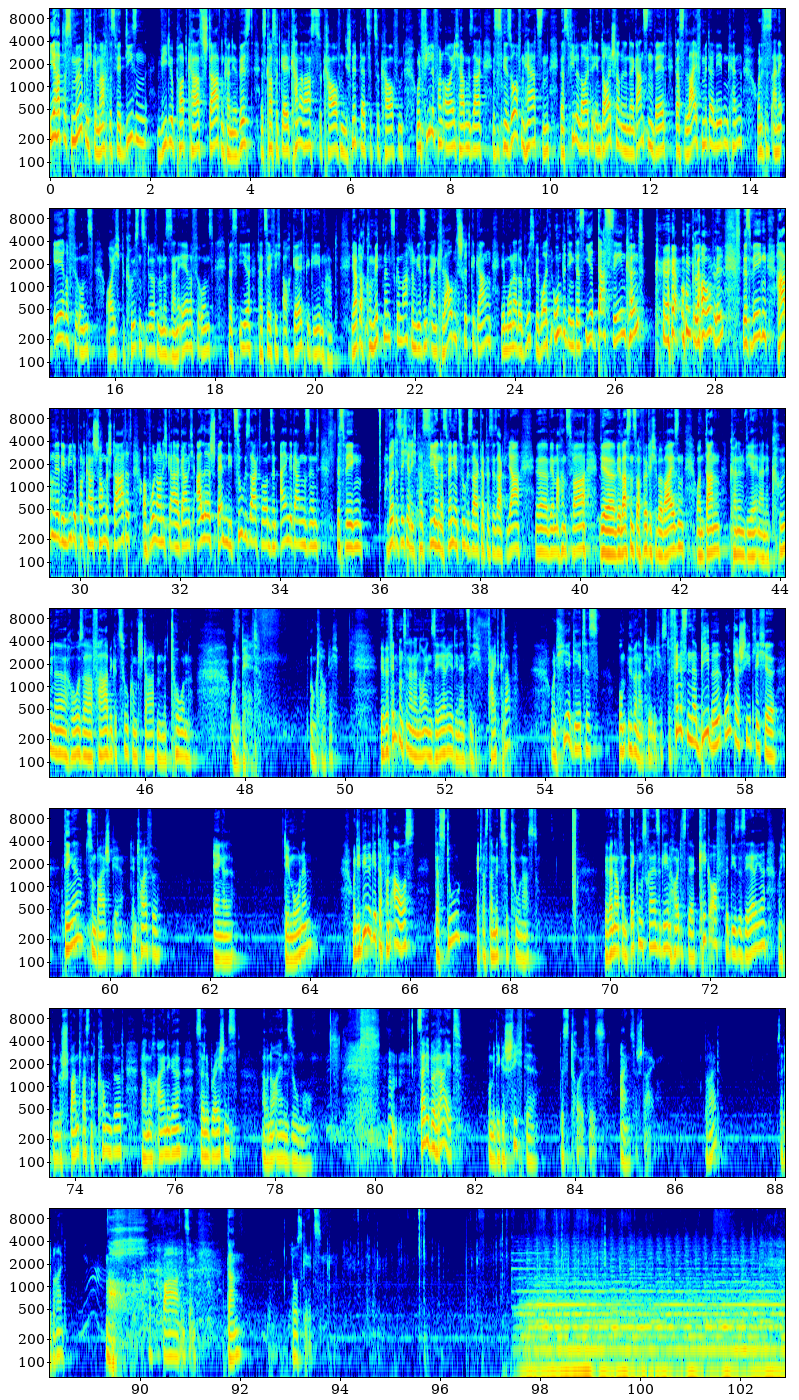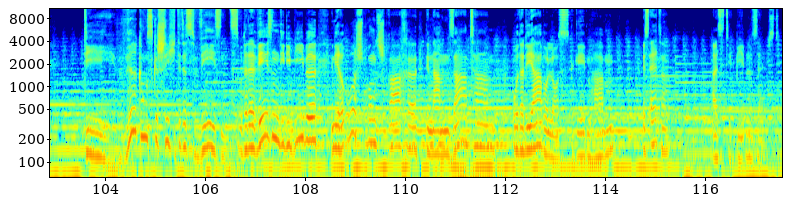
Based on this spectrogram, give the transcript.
Ihr habt es möglich gemacht, dass wir diesen Videopodcast starten können. Ihr wisst, es kostet Geld, Kameras zu kaufen, die Schnittplätze zu kaufen. Und viele von euch haben gesagt, es ist mir so auf dem Herzen, dass viele Leute in Deutschland und in der ganzen Welt das live miterleben können. Und es ist eine Ehre für uns, euch begrüßen zu dürfen. Und es ist eine Ehre für uns, dass ihr tatsächlich auch Geld gegeben habt. Ihr habt auch Commitments gemacht und wir sind einen Glaubensschritt gegangen im Monat August. Wir wollten unbedingt, dass ihr das sehen könnt. Unglaublich. Deswegen haben wir den Videopodcast schon gestartet, obwohl noch nicht, gar nicht alle Spenden, die zugesagt worden sind, eingegangen sind. Deswegen wird es sicherlich passieren, dass wenn ihr zugesagt habt, dass ihr sagt, ja, wir machen es wahr, wir, wir lassen es auch wirklich überweisen und dann können wir in eine grüne, rosa, farbige Zukunft starten mit Ton und Bild. Unglaublich. Wir befinden uns in einer neuen Serie, die nennt sich Fight Club und hier geht es um Übernatürliches. Du findest in der Bibel unterschiedliche Dinge, zum Beispiel den Teufel, Engel, Dämonen. Und die Bibel geht davon aus, dass du etwas damit zu tun hast. Wir werden auf Entdeckungsreise gehen. Heute ist der Kickoff für diese Serie und ich bin gespannt, was noch kommen wird. Wir haben noch einige Celebrations, aber nur einen Sumo. Hm. Seid ihr bereit, um in die Geschichte des Teufels einzusteigen. Bereit? Seid ihr bereit? Ja. Oh, Wahnsinn. Dann los geht's. Die Wirkungsgeschichte des Wesens oder der Wesen, die die Bibel in ihrer Ursprungssprache den Namen Satan oder Diabolos gegeben haben, ist älter als die Bibel selbst.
